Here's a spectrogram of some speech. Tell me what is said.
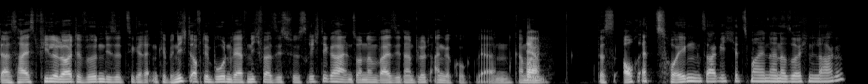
das heißt, viele Leute würden diese Zigarettenkippe nicht auf den Boden werfen, nicht weil sie es fürs Richtige halten, sondern weil sie dann blöd angeguckt werden. Kann man ja. das auch erzeugen, sage ich jetzt mal, in einer solchen Lage?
